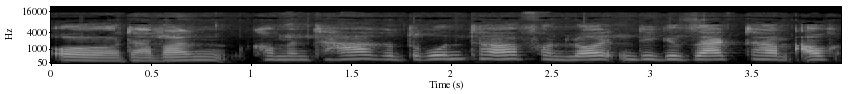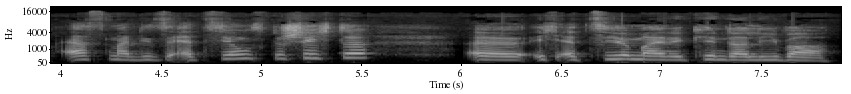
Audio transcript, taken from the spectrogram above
Oh, da waren Kommentare drunter von Leuten, die gesagt haben, auch erstmal diese Erziehungsgeschichte, äh, ich erziehe meine Kinder lieber,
